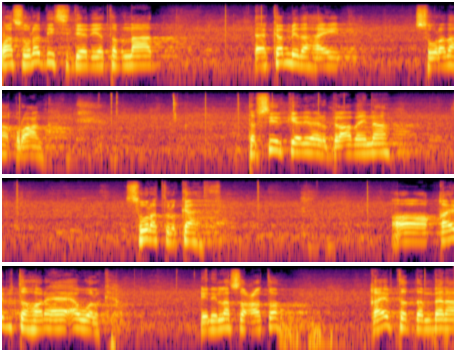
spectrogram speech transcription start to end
waa suuraddii siddeed iyo tobnaad ee ka mid ahayd suuradaha qur'aanka. Tafsiirkeedii baynu bilaabaynaa suuratlkahf oo qaybta hore ee awalka ini la socoto qaybta dambena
